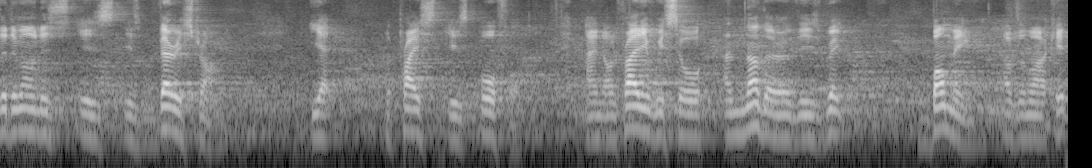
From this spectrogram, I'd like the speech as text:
the demand is, is, is very strong, yet the price is awful. And on Friday, we saw another of these great bombing of the market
